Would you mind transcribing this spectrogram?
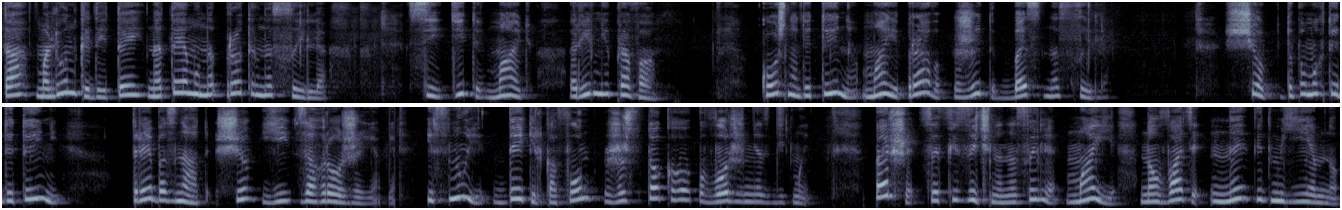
та малюнки дітей на тему проти насилля. Всі діти мають рівні права. Кожна дитина має право жити без насилля. Щоб допомогти дитині, треба знати, що їй загрожує. Існує декілька форм жорстокого поводження з дітьми. Перше це фізичне насилля має на увазі невід'ємно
